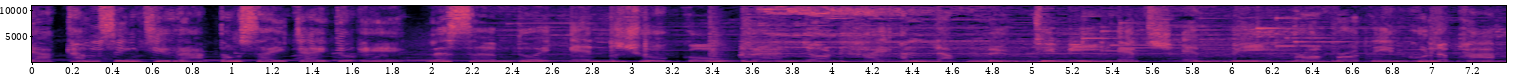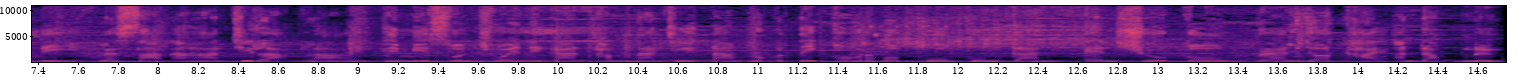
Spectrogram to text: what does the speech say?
อยากทำสิ่งที่รักต้องใส่ใจตัวเอง และเสริมด้วย Ensure Go แบรนด์ยอดขายอันดับหนึ่งที่มี HMB พร้อมโปรตีนคุณภาพดี และสารอาหารที่หลากหลาย ที่มีส่วนช่วยในการทำหน้าที่ตามปกติของระบบภูมิคุ้มกัน Ensure Go แบรนด์ยอดขายอันดับหนึ่ง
